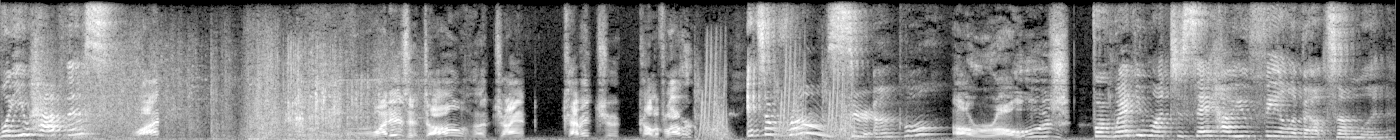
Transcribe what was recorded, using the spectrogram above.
will you have this? What? What is it, doll? A giant cabbage? A cauliflower? It's a rose, Sir Uncle. A rose? For when you want to say how you feel about someone.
